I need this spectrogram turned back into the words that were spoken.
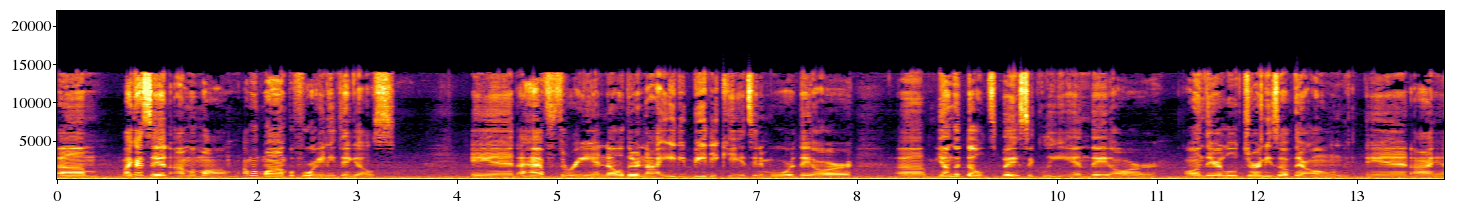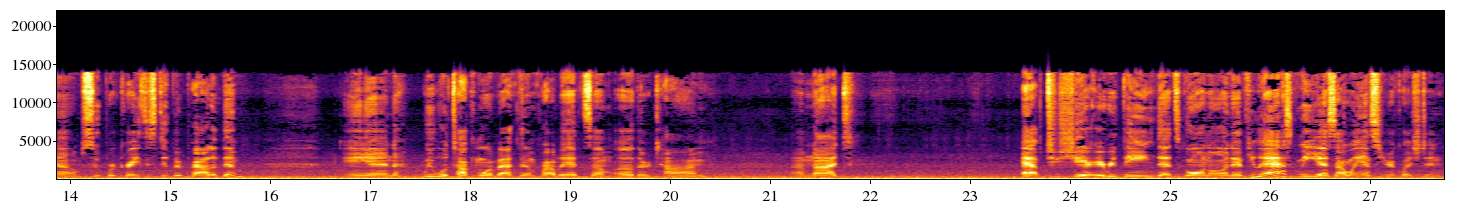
Um, like I said, I'm a mom. I'm a mom before anything else. And I have three, and no, they're not itty bitty kids anymore. They are um, young adults, basically, and they are on their little journeys of their own. And I am super crazy, stupid proud of them. And we will talk more about them probably at some other time. I'm not apt to share everything that's going on. If you ask me, yes, I will answer your question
